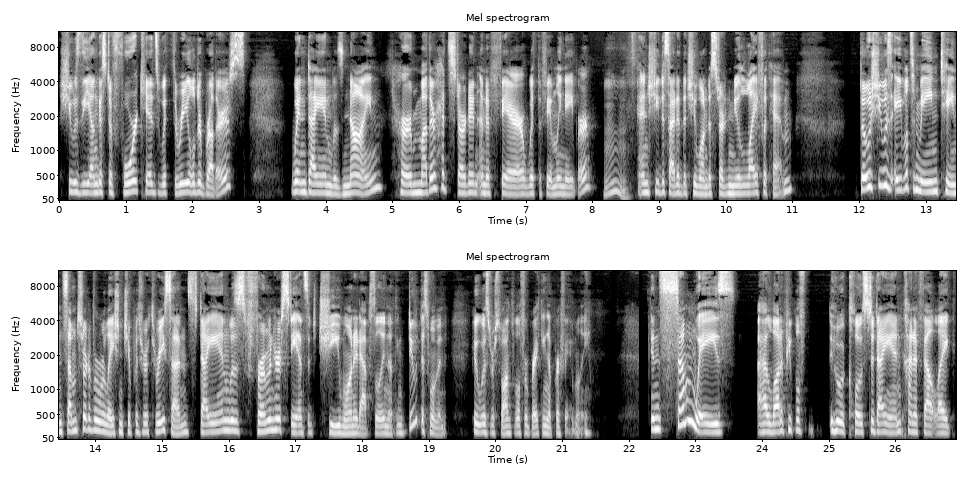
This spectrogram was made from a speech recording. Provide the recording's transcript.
She was the youngest of four kids with three older brothers. When Diane was nine, her mother had started an affair with the family neighbor, Mm. and she decided that she wanted to start a new life with him. Though she was able to maintain some sort of a relationship with her three sons, Diane was firm in her stance that she wanted absolutely nothing to do with this woman who was responsible for breaking up her family. In some ways, a lot of people who were close to Diane kind of felt like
